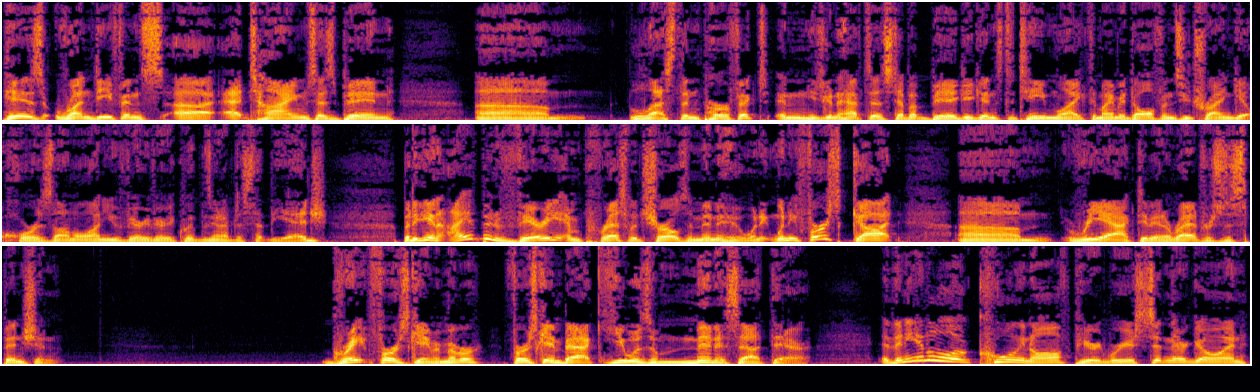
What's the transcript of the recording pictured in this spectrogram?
His run defense uh, at times has been um, less than perfect, and he's going to have to step up big against a team like the Miami Dolphins who try and get horizontal on you very, very quickly. He's going to have to set the edge. But again, I have been very impressed with Charles Omenihu. When he, when he first got um, reactivated right after suspension, great first game, remember? First game back, he was a menace out there. And then he had a little cooling off period where you're sitting there going,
